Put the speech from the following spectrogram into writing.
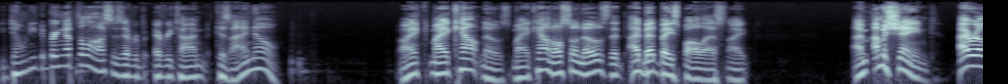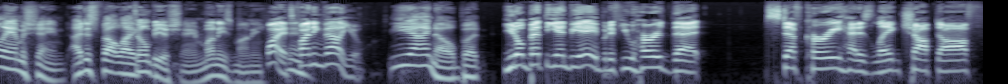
you don't need to bring up the losses every every time because I know. My my account knows. My account also knows that I bet baseball last night. I'm I'm ashamed. I really am ashamed. I just felt like Don't be ashamed. Money's money. Why? It's finding value. yeah, I know, but You don't bet the NBA, but if you heard that Steph Curry had his leg chopped off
